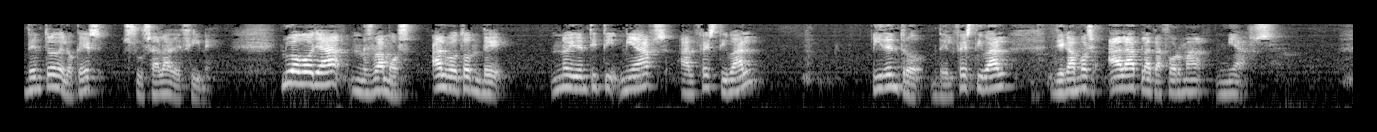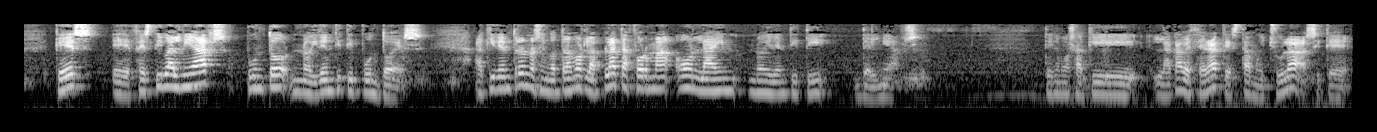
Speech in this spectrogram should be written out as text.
dentro de lo que es su sala de cine. Luego ya nos vamos al botón de No Identity ni Apps al festival y dentro del festival llegamos a la plataforma NIAFS, que es eh, festivalniafs.noidentity.es. Aquí dentro nos encontramos la plataforma online No Identity del NIAFS. Tenemos aquí la cabecera que está muy chula, así que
